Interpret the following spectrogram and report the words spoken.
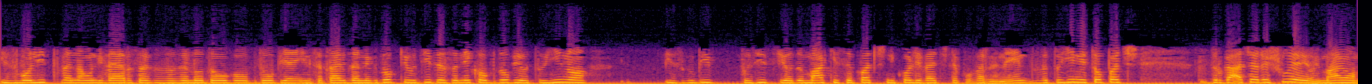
izvolitve na univerzah za zelo dolgo obdobje in se pravi, da nekdo, ki odide za neko obdobje v tujino, izgubi pozicijo doma, ki se pač nikoli več ne povrne. Ne? In v tujini to pač drugače rešujejo, imajo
